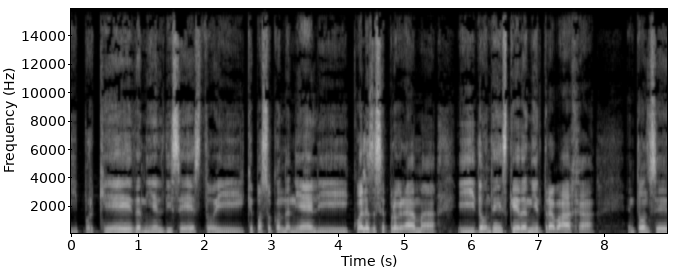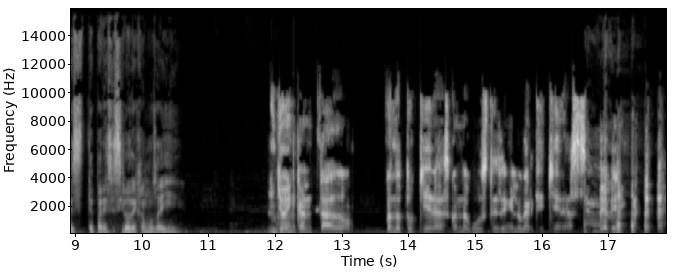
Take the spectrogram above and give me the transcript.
¿Y por qué Daniel dice esto? ¿Y qué pasó con Daniel? ¿Y cuál es ese programa? ¿Y dónde es que Daniel trabaja? Entonces, ¿te parece si lo dejamos ahí? Yo encantado Cuando tú quieras, cuando gustes, en el lugar que quieras, bebé.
